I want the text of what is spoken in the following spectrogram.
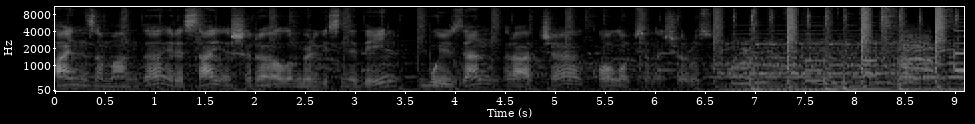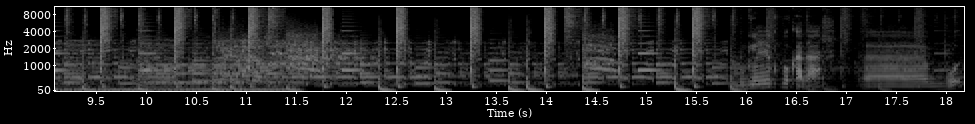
Aynı zamanda RSI aşırı alım bölgesinde değil. Bu yüzden rahatça call opsiyonu açıyoruz. Bugünlük bu kadar. Ee, bu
